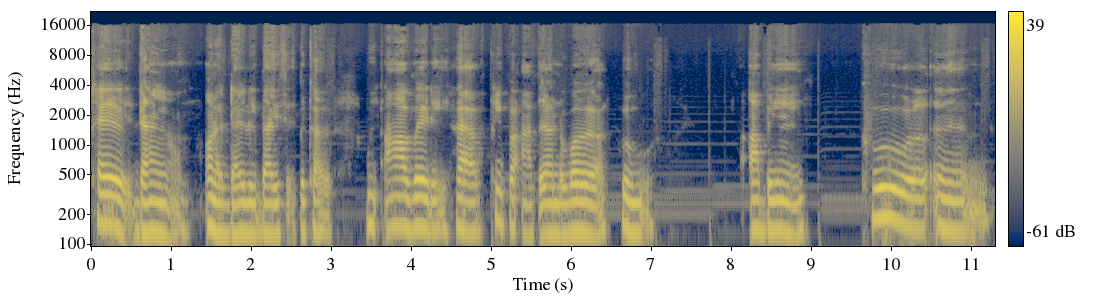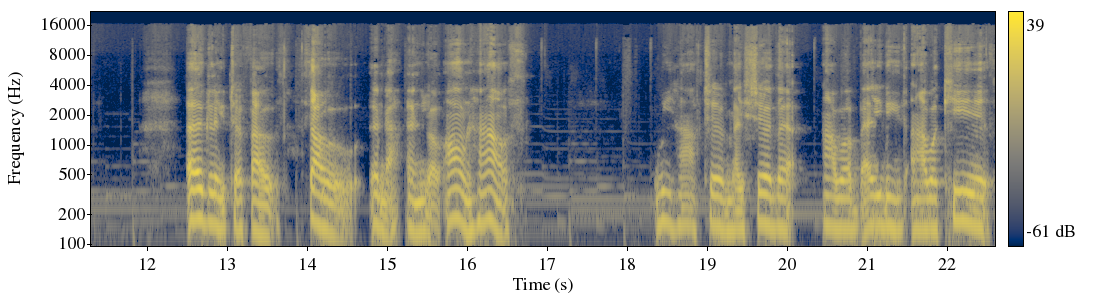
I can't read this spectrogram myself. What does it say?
tears down on a daily basis because we already have people out there in the world who are being cruel and ugly to folks. So in the, in your own house, we have to make sure that our babies, our kids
